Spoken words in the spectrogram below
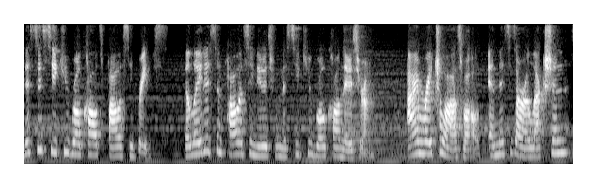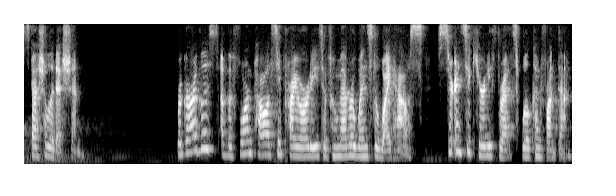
This is CQ Roll Call's Policy Briefs, the latest in policy news from the CQ Roll Call newsroom. I'm Rachel Oswald, and this is our election special edition. Regardless of the foreign policy priorities of whomever wins the White House, certain security threats will confront them.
